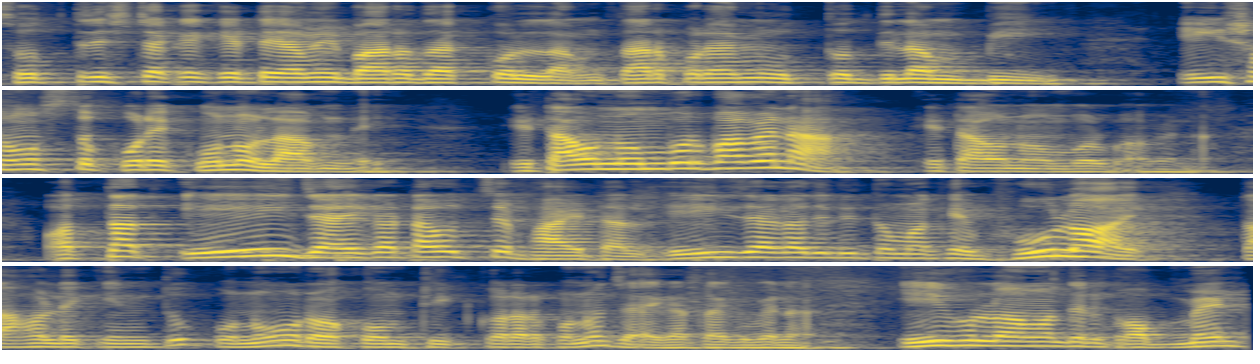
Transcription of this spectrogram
ছত্রিশটাকে কেটে আমি বারো দাগ করলাম, তারপরে আমি উত্তর দিলাম বি। এই সমস্ত করে কোনো লাভ নেই। এটাও নম্বর পাবে না, এটাও নম্বর পাবে না। অর্থাৎ এই জায়গাটা হচ্ছে ভাইটাল এই জায়গা যদি তোমাকে ভুল হয় তাহলে কিন্তু কোনো রকম ঠিক করার কোনো জায়গা থাকবে না। এই হলো আমাদের গভর্নমেন্ট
